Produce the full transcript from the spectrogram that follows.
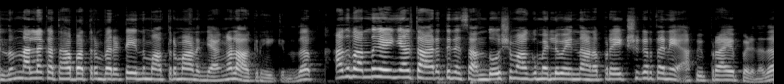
എന്നും നല്ല കഥാപാത്രം വരട്ടെ എന്നും മാത്രമാണ് ഞങ്ങൾ ആഗ്രഹിക്കുന്നത്. അത് വന്നു കഴിഞ്ഞാൽ താരത്തിന് സന്തോഷമാകുമല്ലോ എന്നാണ് പ്രേക്ഷകർ തന്നെ അഭിപ്രായപ്പെടുന്നത്.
